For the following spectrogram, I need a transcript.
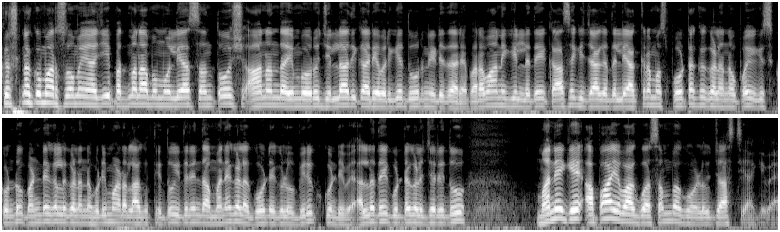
ಕೃಷ್ಣಕುಮಾರ್ ಸೋಮಯಾಜಿ, ಪದ್ಮನಾಭ ಮೌಲ್ಯ, ಸಂತೋಷ್ ಆನಂದ ಎಂಬುವರು ಜಿಲ್ಲಾಧಿಕಾರಿ ಅವರಿಗೆ ದೂರು ನೀಡಿದ್ದಾರೆ. ಪರವಾನಗಿ ಇಲ್ಲದೆ ಖಾಸಗಿ ಜಾಗದಲ್ಲಿ ಅಕ್ರಮ ಸ್ಫೋಟಕಗಳನ್ನು ಉಪಯೋಗಿಸಿಕೊಂಡು ಬಂಡೆಗಲ್ಲುಗಳನ್ನು ಹುಡಿ ಮಾಡಲಾಗುತ್ತಿದ್ದು ಇದರಿಂದ ಮನೆಗಳ ಗೋಡೆಗಳು ಬಿರುಕುಗೊಂಡಿವೆ. ಅಲ್ಲದೆ ಗುಡ್ಡಗಳು ಜರಿದು ಮನೆಗೆ ಅಪಾಯವಾಗುವ ಸಂಭವಗಳು ಜಾಸ್ತಿಯಾಗಿವೆ.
